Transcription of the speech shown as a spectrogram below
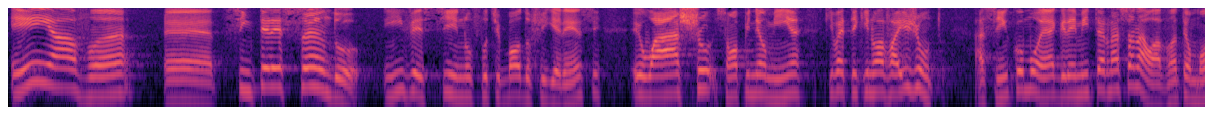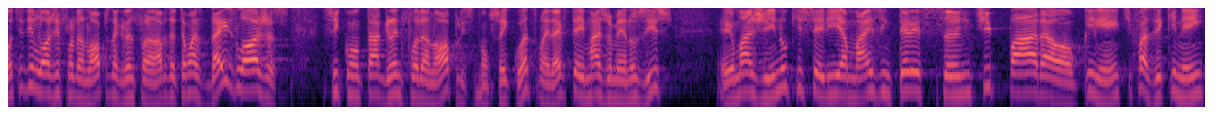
em Avan é, se interessando em investir no futebol do Figueirense, eu acho, isso é uma opinião minha, que vai ter que ir no Havaí junto. Assim como é Grêmio Internacional. A Avan tem um monte de loja em Florianópolis, na Grande Florianópolis, ter umas 10 lojas, se contar a Grande Florianópolis, não sei quantos, mas deve ter mais ou menos isso. Eu imagino que seria mais interessante para o cliente fazer que nem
